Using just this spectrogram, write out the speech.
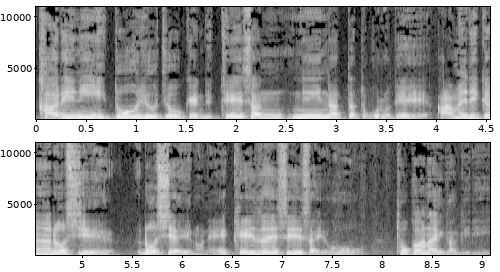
仮にどういう条件で停産になったところで、アメリカがロシア、ロシアへのね、経済制裁を解かない限り、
